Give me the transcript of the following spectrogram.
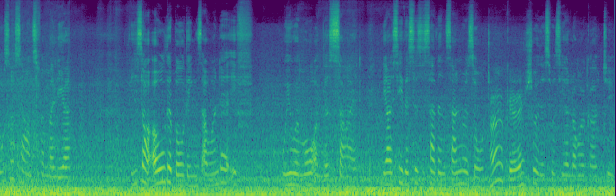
Also sounds familiar. These are older buildings. I wonder if we were more on this side. Yeah, I see this is the Southern Sun Resort. Okay. I'm sure this was here long ago too.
